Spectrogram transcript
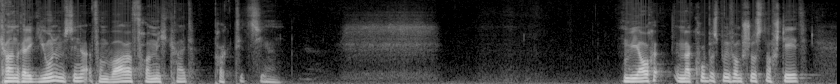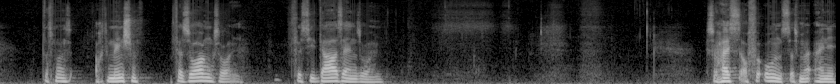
kann Religion im Sinne von wahrer Frömmigkeit praktizieren. Und wie auch im Jakobusbrief am Schluss noch steht, dass man auch die Menschen versorgen soll, für sie da sein sollen. So heißt es auch für uns, dass wir eine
